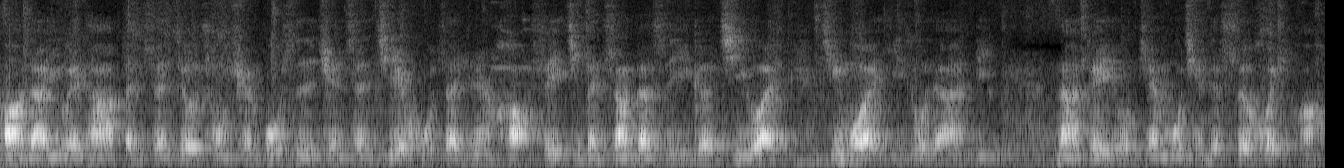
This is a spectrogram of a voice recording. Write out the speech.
好，那因为它本身就从全部是全程监护在人哈，所以基本上它是一个境外境外移入的案例。那对于我们现在目前的社会哈，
